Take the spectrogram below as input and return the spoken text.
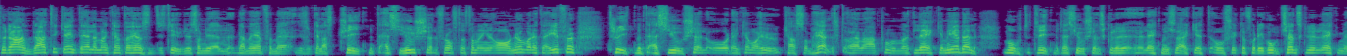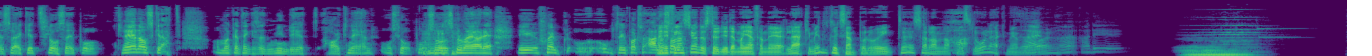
För det andra tycker jag inte heller man kan ta hänsyn till studier som gäller, där man jämför med det som kallas treatment as usual. För oftast har man ingen aning om vad detta är för treatment as usual och den kan vara hur kass som helst. Och jag menar, provar man ett läkemedel mot treatment as usual skulle Läkemedelsverket, och försökte få det godkänt, skulle Läkemedelsverket slå sig på knäna och skratt. Om man kan tänka sig att en myndighet har knän att slå på så skulle man göra det. Det är självklart otänkbart. Men det sådana... finns ju ändå studier där man jämför med läkemedel till exempel och inte sällan att man slår läkemedel. Nej, nej, det...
